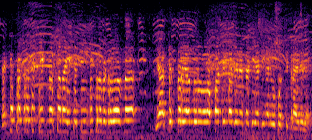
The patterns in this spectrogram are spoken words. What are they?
त्यांची प्रकृती ठीक नसताना इथे तीनशे किलोमीटरवरनं या शेतकरी आंदोलनाला पाठिंबा देण्यासाठी या ठिकाणी उपस्थित राहिलेले आहे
